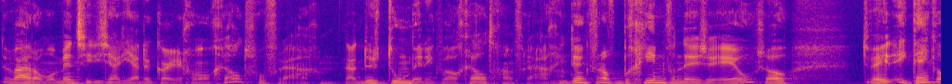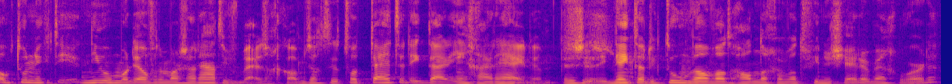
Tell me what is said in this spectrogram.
er waren allemaal mensen die zeiden, ja, daar kan je gewoon geld voor vragen. Nou, dus toen ben ik wel geld gaan vragen. Ik denk vanaf het begin van deze eeuw, zo twee, ik denk ook toen ik het e- nieuwe model van de Maserati voorbij zag komen, dacht ik, het wordt tijd dat ik daarin ga rijden. Dus Precies. ik denk dat ik toen wel wat handiger, wat financiëler ben geworden.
